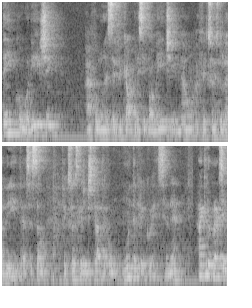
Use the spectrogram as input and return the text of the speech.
tem como origem a coluna cervical principalmente e não afecções do labirinto. Essas são afecções que a gente trata com muita frequência, né? A quiropraxia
